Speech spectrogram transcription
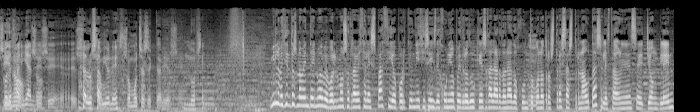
sí, dejarían, sí, ¿no? sí, eso, Para los son- aviones. son muchas hectáreas, sí. No sé. 1999 volvemos otra vez al espacio porque un 16 de junio Pedro Duque es galardonado junto con otros tres astronautas, el estadounidense John Glenn,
